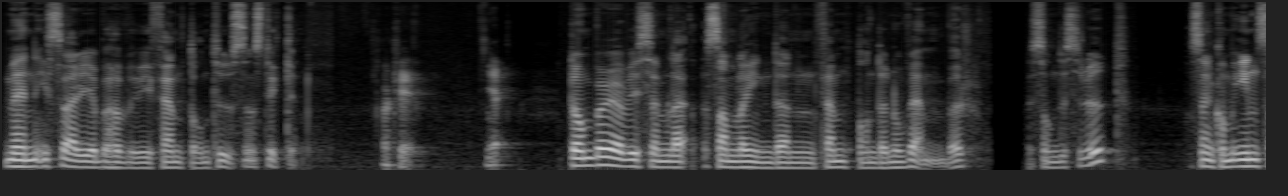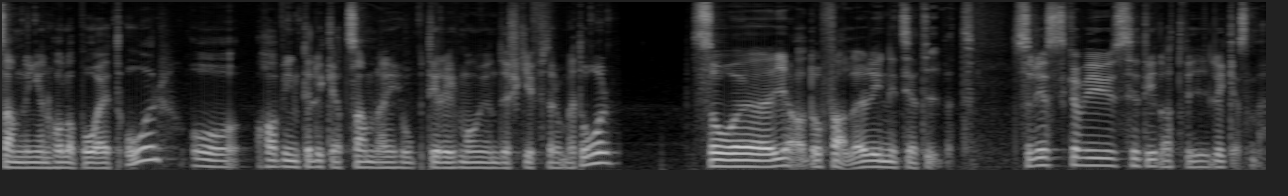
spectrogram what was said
Men i Sverige behöver vi 15 000 stycken. Okej, okay. Yeah. De börjar vi samla, samla in den 15 november, som det ser ut. Sen kommer insamlingen hålla på ett år och har vi inte lyckats samla ihop tillräckligt många underskrifter om ett år så eh, ja, då faller initiativet. Så det ska vi ju se till att vi lyckas med.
